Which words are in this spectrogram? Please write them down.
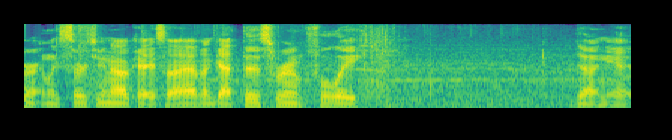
Currently searching. Okay, so I haven't got this room fully done yet.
